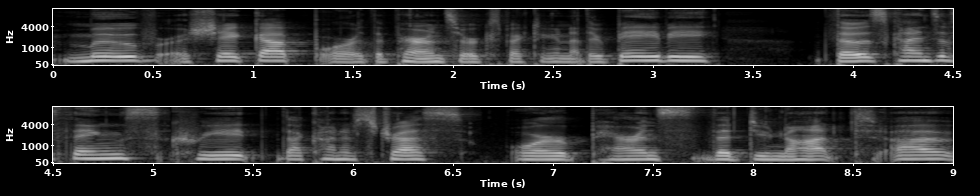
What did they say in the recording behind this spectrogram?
move or a shakeup or the parents are expecting another baby those kinds of things create that kind of stress or parents that do not uh,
